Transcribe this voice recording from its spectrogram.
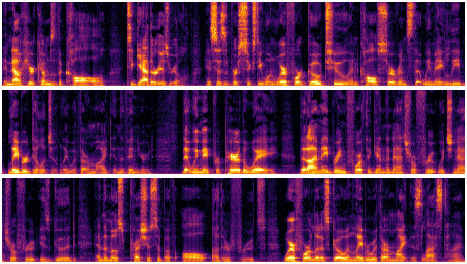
And now here comes the call to gather Israel. It says in verse 61 Wherefore go to and call servants that we may labor diligently with our might in the vineyard, that we may prepare the way, that I may bring forth again the natural fruit, which natural fruit is good and the most precious above all other fruits. Wherefore let us go and labor with our might this last time.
